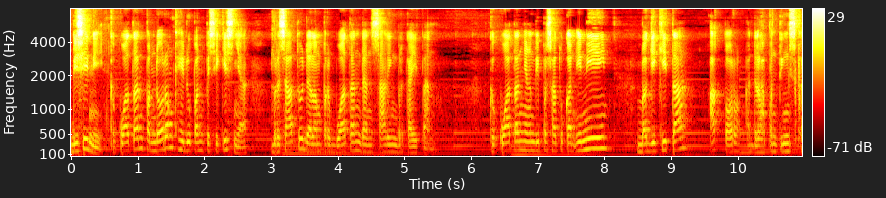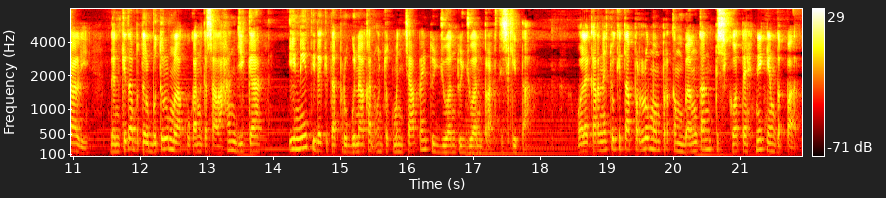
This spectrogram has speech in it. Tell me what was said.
Di sini, kekuatan pendorong kehidupan psikisnya bersatu dalam perbuatan dan saling berkaitan. Kekuatan yang dipersatukan ini bagi kita, aktor adalah penting sekali dan kita betul-betul melakukan kesalahan jika ini tidak kita pergunakan untuk mencapai tujuan-tujuan praktis kita. Oleh karena itu kita perlu memperkembangkan psikoteknik yang tepat.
